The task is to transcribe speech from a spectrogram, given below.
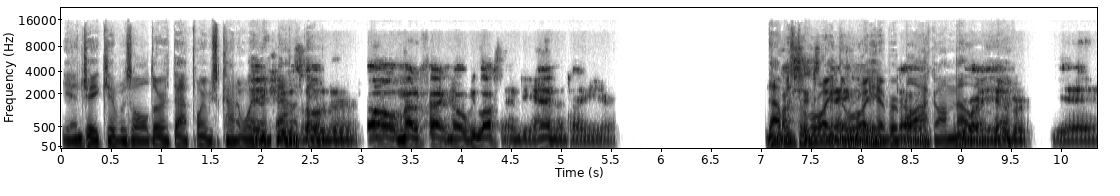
yeah, and J Kidd was older at that point. He was kind of wearing J was older. Oh, matter of fact, no, we lost to Indiana that year. That My was the Roy the Roy Hibbert block on Melo. Roy yeah. Hibbert, yeah.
